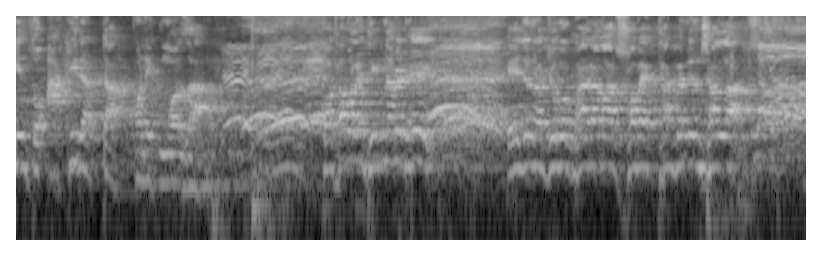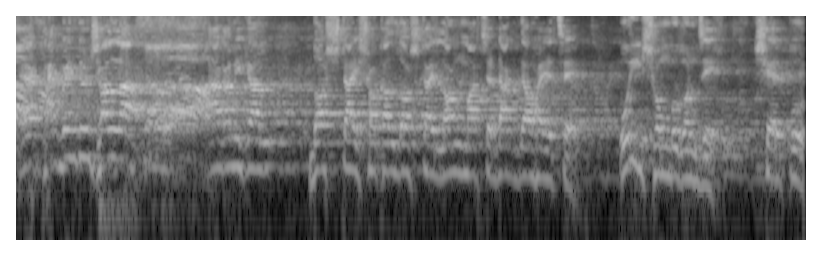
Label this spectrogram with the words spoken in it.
কিন্তু আখিরাতটা অনেক মজা। কথা বলেন ঠিক না বেঠে? এই জন্য যুবক ভাইয়ের আমার সব এক থাকবেন ইনশাল্লাহ? এক থাকবেন ইনশাল্লাহ? আগামীকাল দশটায়, সকাল দশটায় লং মার্চে ডাক দেওয়া হয়েছে। ওই শম্ভুগঞ্জে শেরপুর।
